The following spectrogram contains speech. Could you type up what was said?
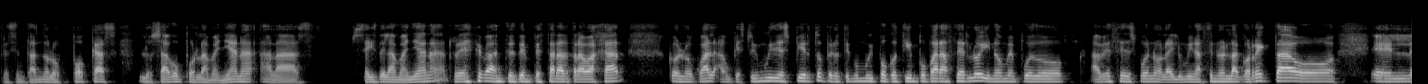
presentando los podcasts los hago por la mañana a las 6 de la mañana antes de empezar a trabajar, con lo cual, aunque estoy muy despierto, pero tengo muy poco tiempo para hacerlo y no me puedo, a veces, bueno, la iluminación no es la correcta o el,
